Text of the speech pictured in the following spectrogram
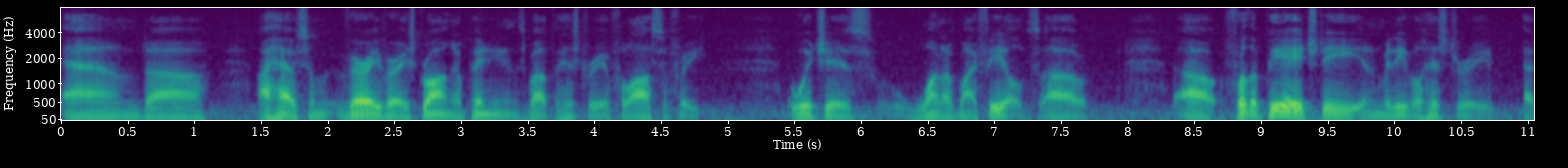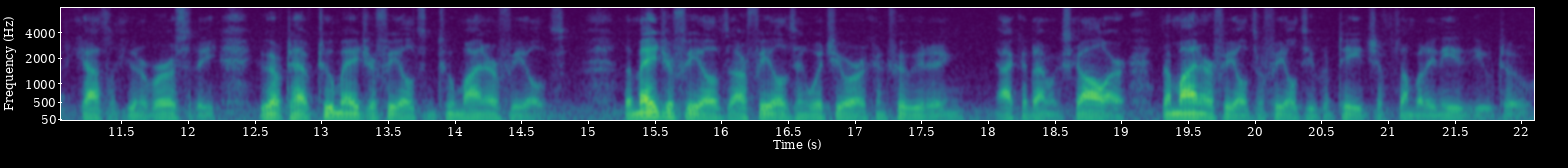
And uh, I have some very, very strong opinions about the history of philosophy, which is one of my fields. Uh, uh, for the PhD in medieval history at Catholic University, you have to have two major fields and two minor fields. The major fields are fields in which you are a contributing academic scholar. The minor fields are fields you could teach if somebody needed you to.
